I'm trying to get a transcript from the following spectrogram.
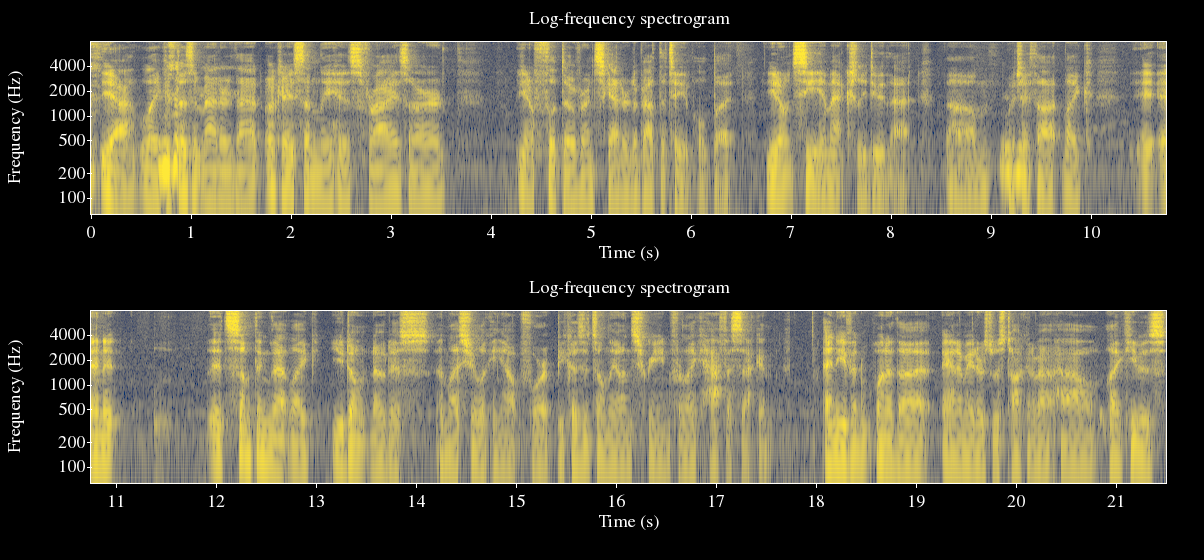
yeah like it doesn't matter that okay suddenly his fries are you know flipped over and scattered about the table but you don't see him actually do that um, which i thought like and it it's something that like you don't notice unless you're looking out for it because it's only on screen for like half a second. And even one of the animators was talking about how like he was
